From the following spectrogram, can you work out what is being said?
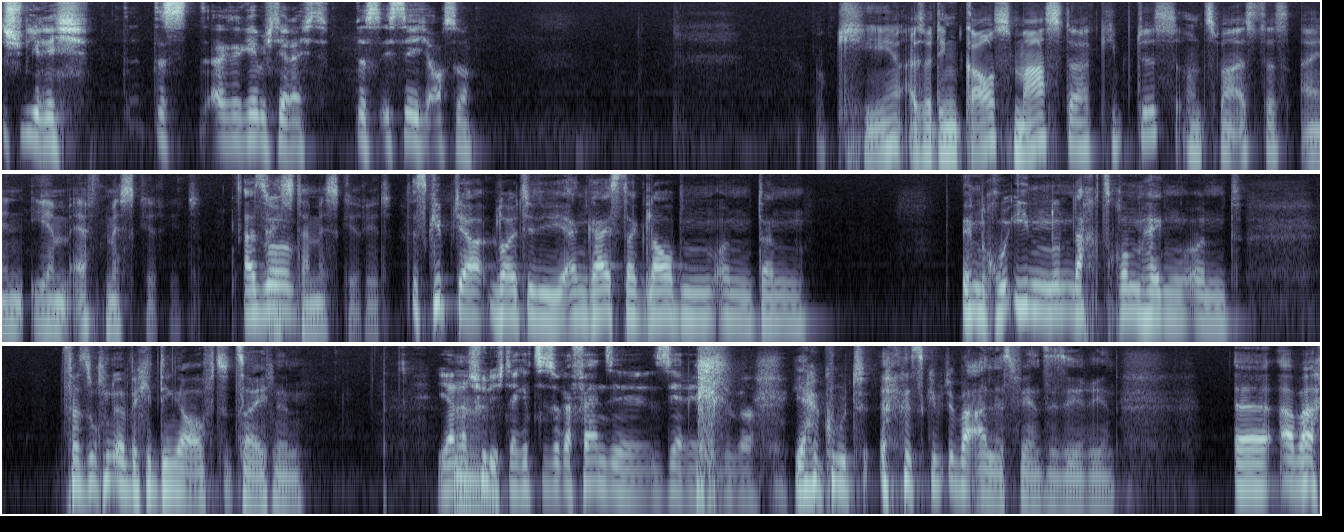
schwierig. Das da gebe ich dir recht. Das ich, sehe ich auch so. Okay, also den Gauss Master gibt es und zwar ist das ein EMF-Messgerät. Also, Geistermessgerät. es gibt ja Leute, die an Geister glauben und dann in Ruinen und nachts rumhängen und versuchen, irgendwelche Dinge aufzuzeichnen. Ja, natürlich. Da gibt es ja sogar Fernsehserien drüber. Ja, gut, es gibt über alles Fernsehserien. Äh, aber,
